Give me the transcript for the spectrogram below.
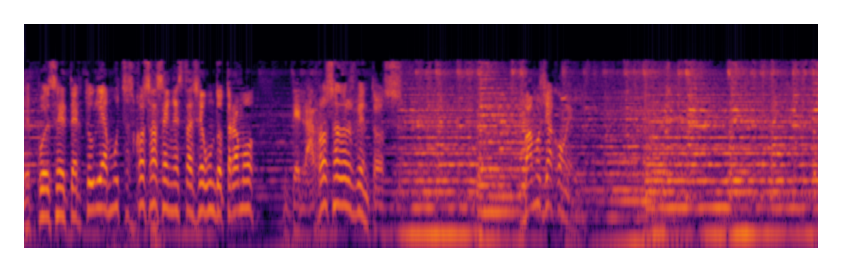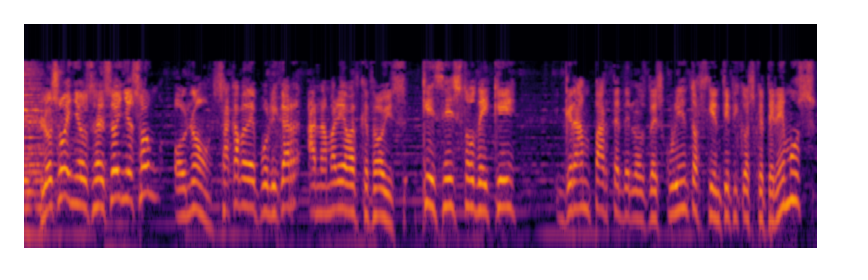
después de tertulia, muchas cosas en este segundo tramo de La Rosa de los Vientos. Vamos ya con él. Los sueños, ¿eh, ¿sueños son o no? Se acaba de publicar Ana María Vázquez Ois. ¿Qué es esto de que gran parte de los descubrimientos científicos que tenemos,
